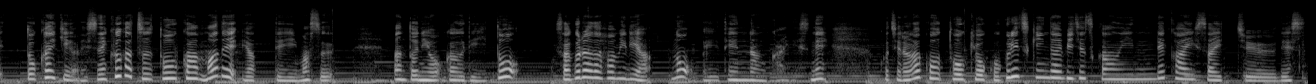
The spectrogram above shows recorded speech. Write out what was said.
ー、と、会期がですね、9月10日までやっています。アントニオ・ガウディとサグラダ・ファミリアの、え、展覧会ですね。こちらが東京国立近代美術館で開催中です。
